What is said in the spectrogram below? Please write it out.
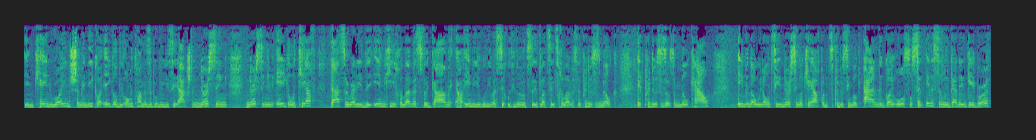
imkain royin shemeniko egel. The only time is approved if you see actually nursing, nursing an egel, a calf. That's already the im hi chaleves v'gam ha'eni Yehudi. Let's say it's chaleves. It produces milk. It produces as a milk cow. Even though we don't see nursing a calf, but it's producing milk, and the guy also said innocently that it gave birth,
